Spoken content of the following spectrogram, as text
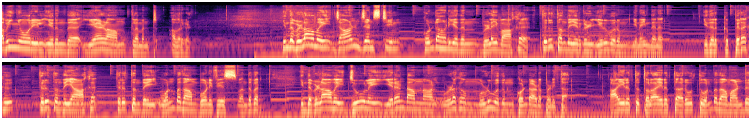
அவிஞோரில் இருந்த ஏழாம் கிளமெண்ட் அவர்கள். இந்த விழாவை ஜான் ஜென்ஸ்டீன் கொண்டாடியதன் விளைவாக திருத்தந்தையர்கள் இருவரும் இணைந்தனர். இதற்கு பிறகு திருத்தந்தையாக திருத்தந்தை ஒன்பதாம் போனிஃபேஸ் வந்தவர் இந்த விழாவை ஜூலை இரண்டாம் நாள் உலகம் முழுவதும் கொண்டாட பணித்தார். ஆயிரத்து தொள்ளாயிரத்து அறுபத்து ஒன்பதாம் ஆண்டு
